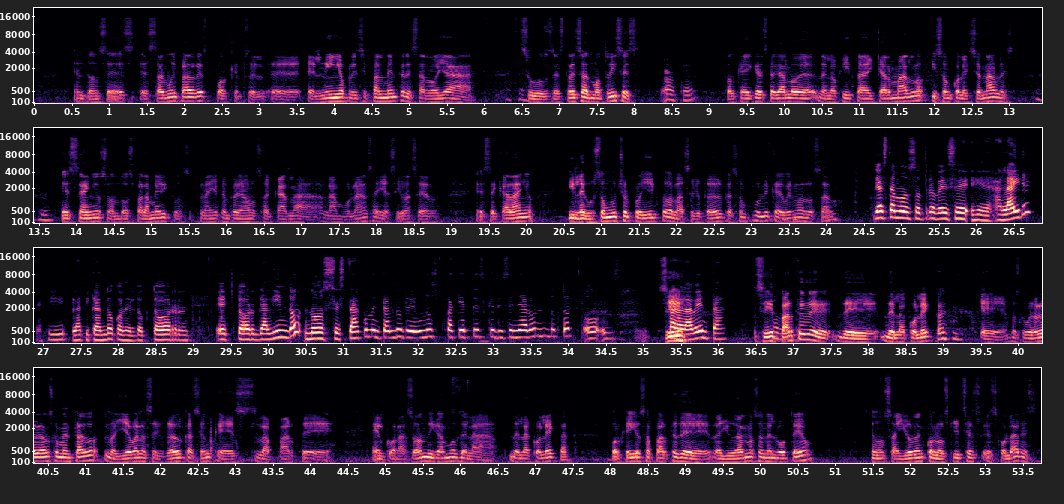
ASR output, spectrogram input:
Entonces, están muy padres porque pues, el, eh, el niño principalmente desarrolla sus destrezas motrices. Porque hay que despegarlo de, la hojita, hay que armarlo y son coleccionables. Este año son dos paramédicos. El año que entra vamos a sacar la, ambulancia y así va a ser este cada año. Y le gustó mucho el proyecto de la Secretaría de Educación Pública y Gobierno de Estado. Ya estamos otra vez eh, eh, al aire, aquí platicando con el doctor Héctor Galindo. Nos está comentando de unos paquetes que diseñaron, doctor, para la venta. Sí, parte de, de, la colecta, eh, pues como ya lo habíamos comentado, lo lleva la Secretaría de Educación, que es la parte, el corazón, digamos, de la, de la colecta, porque ellos aparte de, ayudarnos en el boteo, nos ayudan con los kits escolares,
